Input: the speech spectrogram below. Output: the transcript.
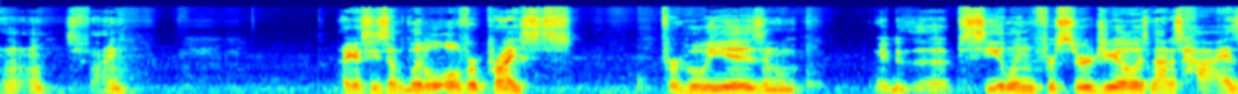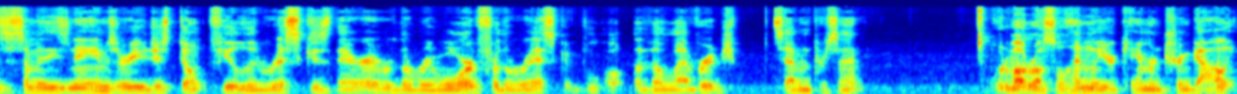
I don't know. It's fine. I guess he's a little overpriced for who he is and maybe the ceiling for Sergio is not as high as some of these names, or you just don't feel the risk is there or the reward for the risk of the leverage, 7%. What about Russell Henley or Cameron Tringale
